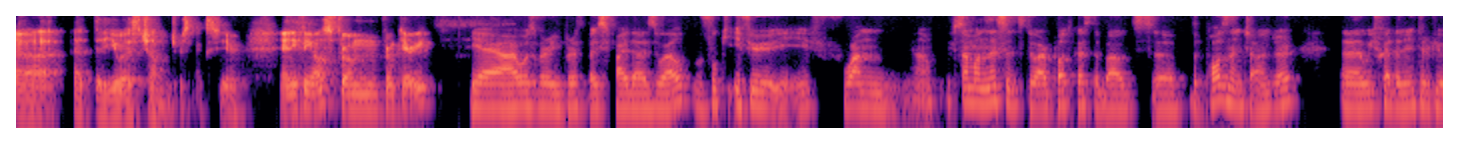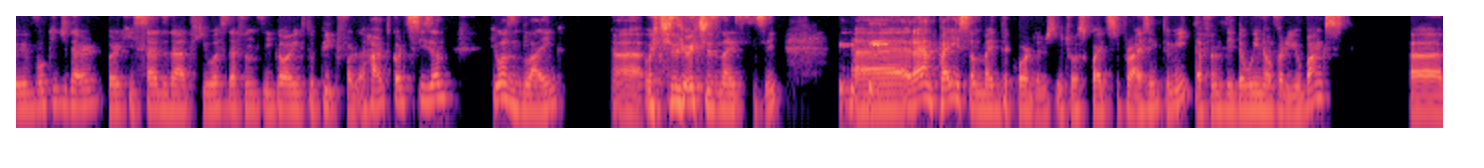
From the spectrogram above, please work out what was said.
uh, at the US Challengers next year. Anything else from from Cary? Yeah, I was very impressed by Svajda as well. If you if one you know if someone listens to our podcast about uh, the Poznan Challenger, uh, we've had an interview with Vukic there where he said that he was definitely going to pick for the hardcore season. He wasn't lying, uh, which is which is nice to see. Uh, Ryan Peniston made the quarters, which was quite surprising to me. Definitely the win over Eubanks. Uh,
